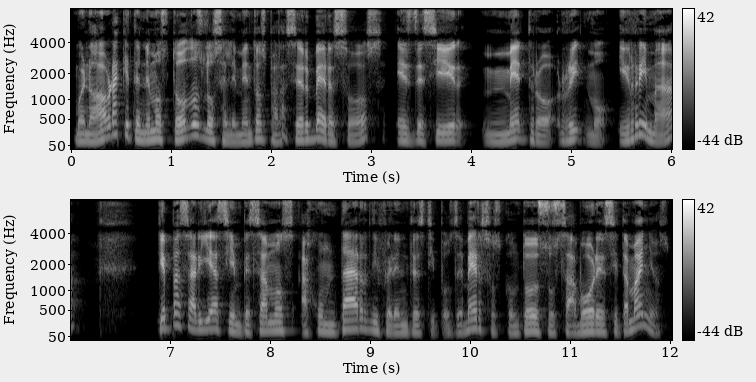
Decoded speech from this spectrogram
Bueno, ahora que tenemos todos los elementos para hacer versos, es decir, metro, ritmo y rima, ¿qué pasaría si empezamos a juntar diferentes tipos de versos con todos sus sabores y tamaños?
